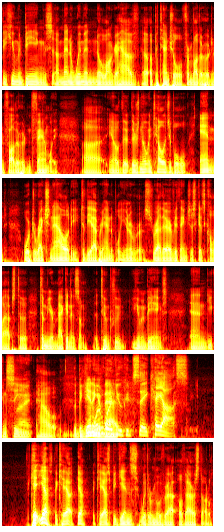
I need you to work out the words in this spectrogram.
the human beings, uh, men and women, no longer have a, a potential for motherhood and fatherhood and family. Uh, you know, there, there's no intelligible end or directionality to the apprehendable universe. Rather, everything just gets collapsed to to mere mechanism, to include human beings. And you can see Right. how the beginning of that. word, you could say chaos. Cha- yes, the chaos. Yeah, the chaos begins with the removal of of Aristotle,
